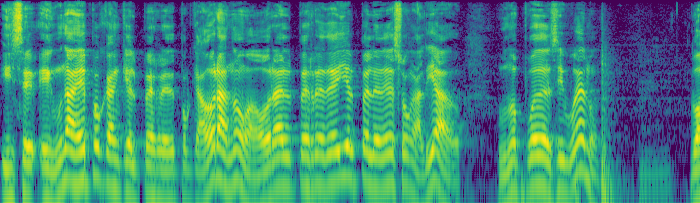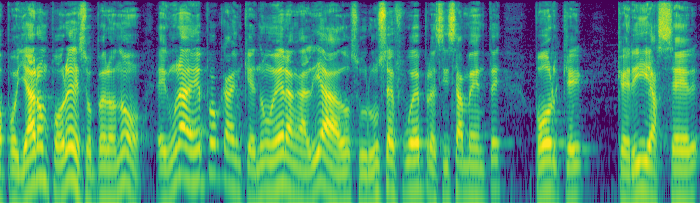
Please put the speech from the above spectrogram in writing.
Y se, en una época en que el PRD, porque ahora no, ahora el PRD y el PLD son aliados. Uno puede decir, bueno, lo apoyaron por eso, pero no. En una época en que no eran aliados, Surún se fue precisamente porque quería ser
